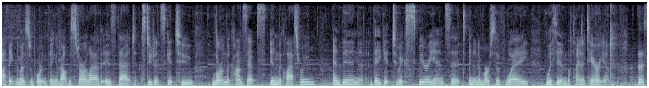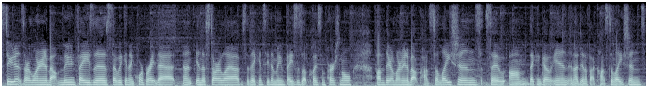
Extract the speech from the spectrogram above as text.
I think the most important thing about the Star Lab is that students get to learn the concepts in the classroom and then they get to experience it in an immersive way within the planetarium. The students are learning about moon phases, so we can incorporate that in the STAR Lab so they can see the moon phases up close and personal. Um, they're learning about constellations, so um, they can go in and identify constellations.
